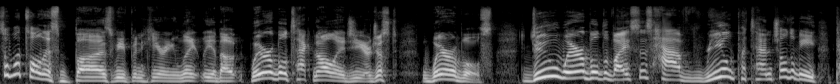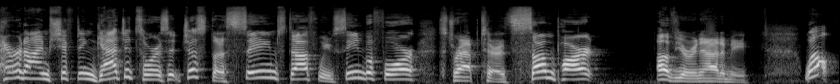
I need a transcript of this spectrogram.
So what's all this buzz we've been hearing lately about wearable technology or just wearables? Do wearable devices have real potential to be paradigm shifting gadgets or is it just the same stuff we've seen before strapped to some part of your anatomy? Well,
